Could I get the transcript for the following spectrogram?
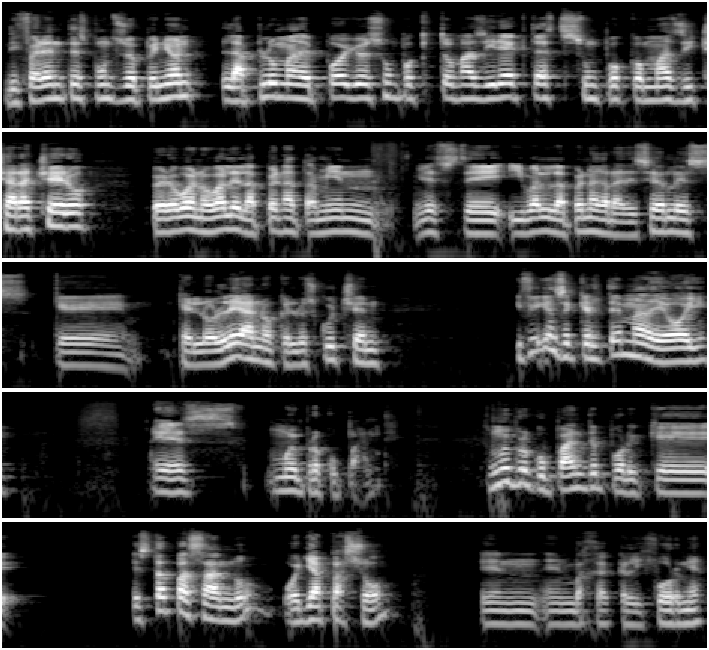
diferentes puntos de opinión. La pluma de pollo es un poquito más directa, este es un poco más dicharachero, pero bueno, vale la pena también, este, y vale la pena agradecerles que, que lo lean o que lo escuchen. Y fíjense que el tema de hoy es muy preocupante. Es muy preocupante porque está pasando, o ya pasó, en, en Baja California,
